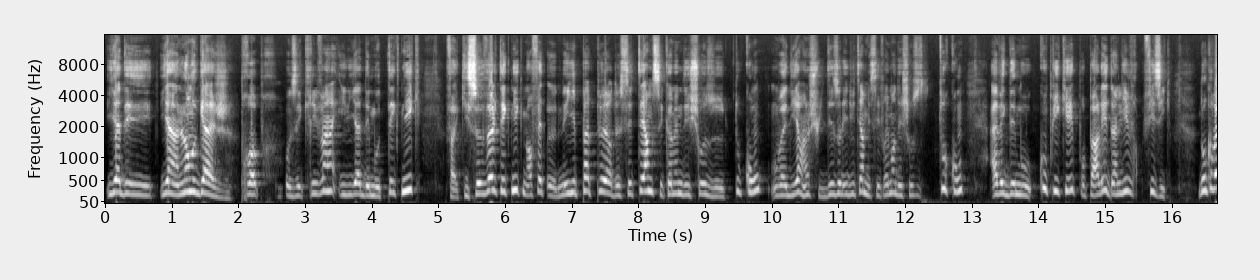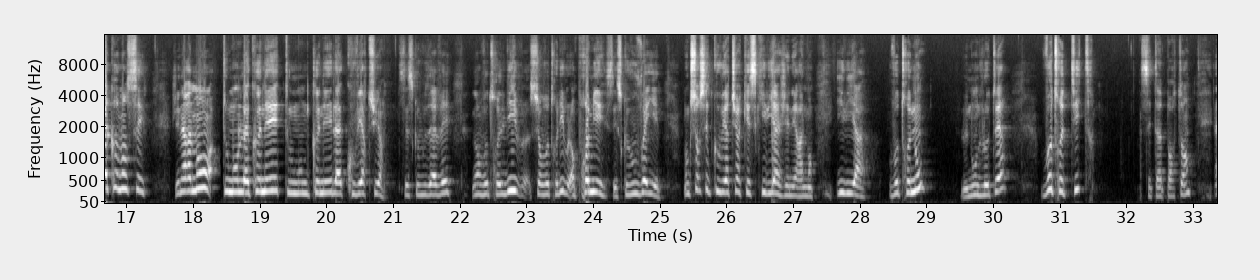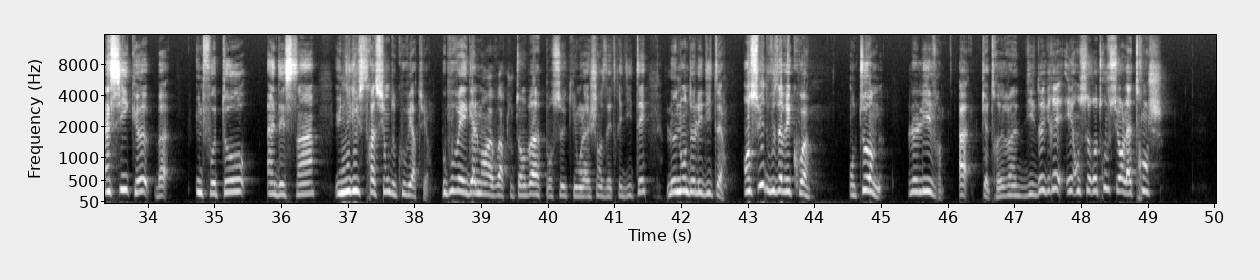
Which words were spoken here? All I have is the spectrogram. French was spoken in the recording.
il y a des, il y a un langage propre aux écrivains, il y a des mots techniques, enfin qui se veulent techniques, mais en fait, euh, n'ayez pas peur de ces termes, c'est quand même des choses euh, tout con, on va dire. Hein, je suis désolé du terme, mais c'est vraiment des choses tout con, avec des mots compliqués pour parler d'un livre physique. Donc on va commencer. Généralement, tout le monde la connaît, tout le monde connaît la couverture. C'est ce que vous avez dans votre livre, sur votre livre en premier, c'est ce que vous voyez. Donc sur cette couverture, qu'est-ce qu'il y a généralement? Il y a votre nom, le nom de l'auteur, votre titre, c'est important, ainsi que bah, une photo, un dessin, une illustration de couverture. Vous pouvez également avoir tout en bas, pour ceux qui ont la chance d'être édités, le nom de l'éditeur. Ensuite, vous avez quoi? On tourne le livre à 90 degrés et on se retrouve sur la tranche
